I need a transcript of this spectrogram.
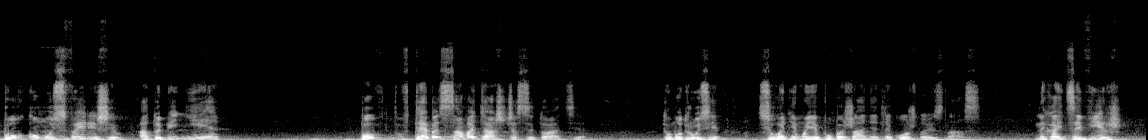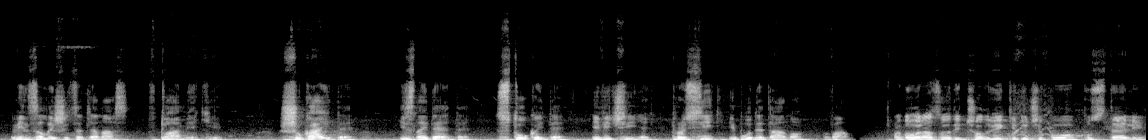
Бог комусь вирішив, а тобі ні. Бо в, в тебе сама тяжча ситуація. Тому, друзі, сьогодні моє побажання для кожного з нас. Нехай цей вірш він залишиться для нас в пам'яті. Шукайте і знайдете, стукайте і відчинять, просіть і буде дано вам. Одного разу один чоловік, ідучи по пустелі,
